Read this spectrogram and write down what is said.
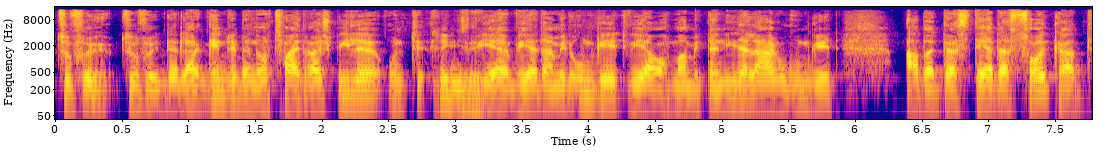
zu früh, zu früh. Da geben Sie mir noch zwei, drei Spiele und Kriegen Sie. Wie, er, wie er damit umgeht, wie er auch mal mit einer Niederlage umgeht. Aber dass der das Zeug hat,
